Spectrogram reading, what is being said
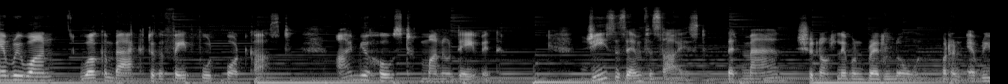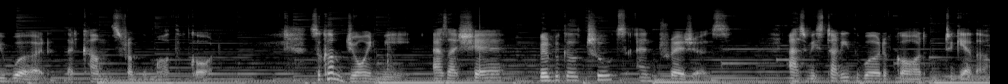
everyone, welcome back to the Faith Food Podcast. I'm your host, Manu David. Jesus emphasized that man should not live on bread alone, but on every word that comes from the mouth of God. So come join me as I share biblical truths and treasures as we study the Word of God together.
